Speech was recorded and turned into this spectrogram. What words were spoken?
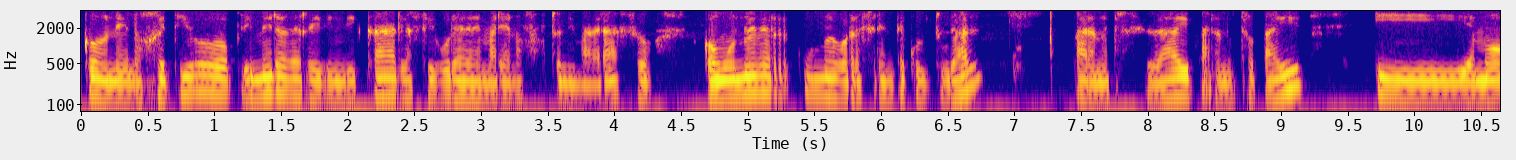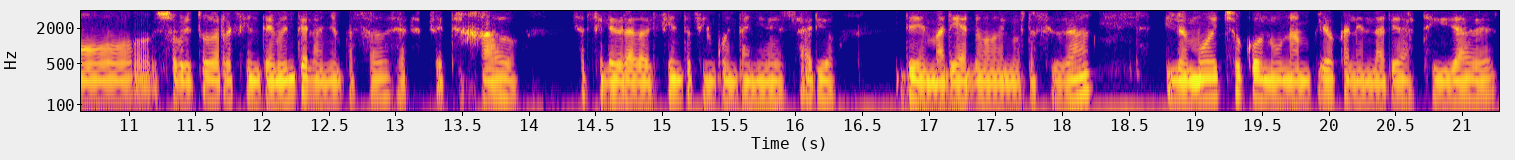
con el objetivo primero de reivindicar la figura de Mariano Fortuny Madrazo como un nuevo, un nuevo referente cultural para nuestra ciudad y para nuestro país. Y hemos, sobre todo recientemente, el año pasado se ha festejado, se ha celebrado el 150 aniversario de Mariano en nuestra ciudad y lo hemos hecho con un amplio calendario de actividades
